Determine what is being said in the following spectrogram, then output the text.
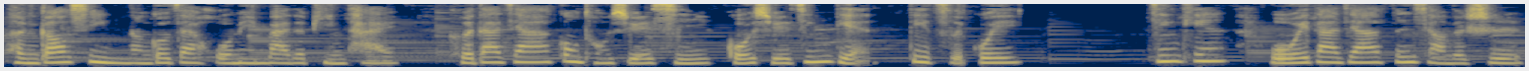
很高兴能够在活明白的平台和大家共同学习国学经典《弟子规》。今天我为大家分享的是《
